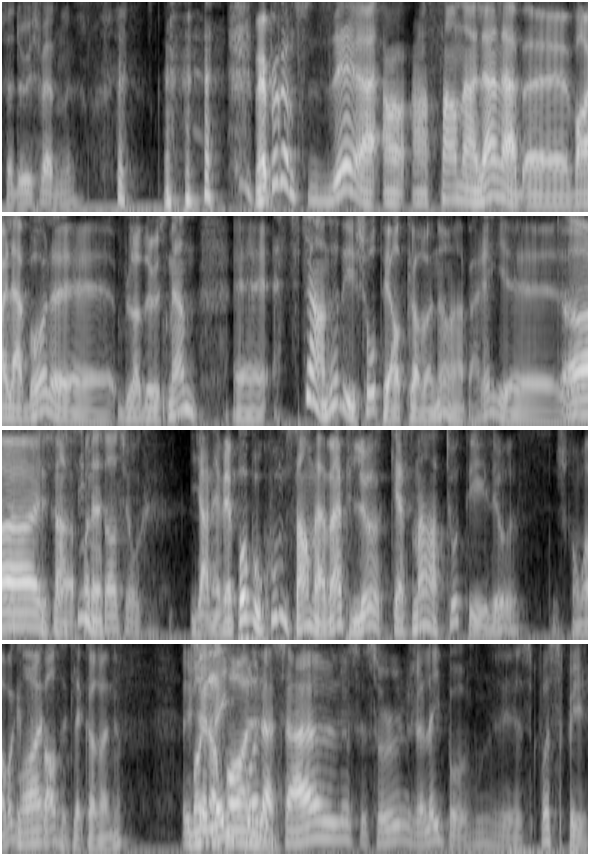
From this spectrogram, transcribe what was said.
fait deux semaines, là. Mais un peu comme tu disais, euh, en, en s'en allant là- euh, vers là-bas, là, euh, v'là deux semaines, euh, est-ce qu'il y en a des shows au théâtre Corona, hein, pareil? euh, Ah, ces ça pas de sens. ont- Il y en avait pas beaucoup, me semble, avant, puis là, quasiment tout est là. Je comprends pas ce qui Ouais. se passe avec le Corona. Je l'aille Monopole. pas, la salle, c'est sûr. Je l'aille pas. C'est- C'est pas si pire.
